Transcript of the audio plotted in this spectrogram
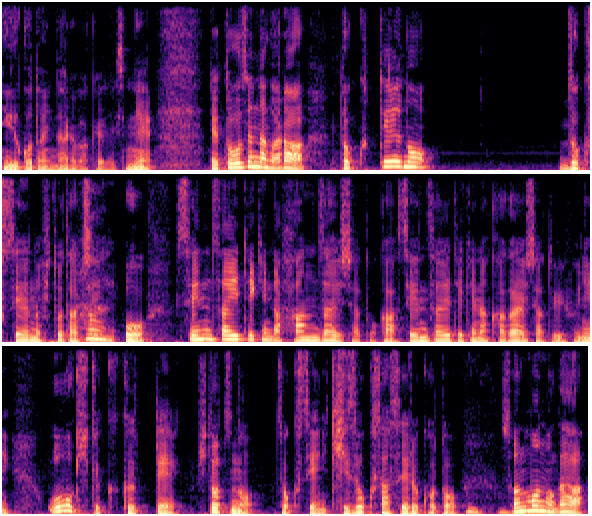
いうことになるわけですね。で当然ながら特定の属性の人たちを潜在的な犯罪者とか潜在的な加害者というふうに大きくくくって一つの属性に帰属させること、うんうん、そのものが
